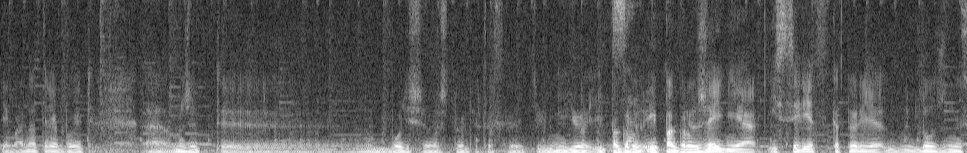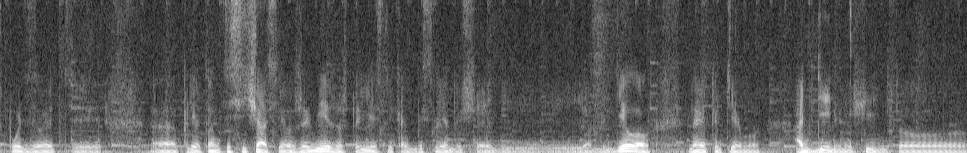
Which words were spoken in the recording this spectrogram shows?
тема. Она требует, может, э, ну, большего, что ли, так сказать, в нее и, погру- и погружения, и средств, которые я должен использовать э, э, при этом. Это сейчас я уже вижу, что если как бы следующее и- я бы делал на эту тему отдельный фильм, то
